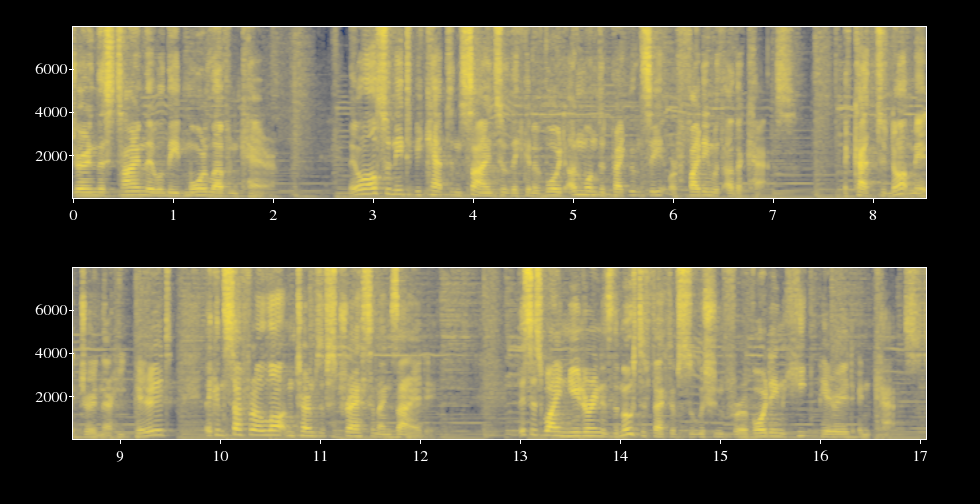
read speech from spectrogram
During this time, they will need more love and care. They will also need to be kept inside so they can avoid unwanted pregnancy or fighting with other cats. If cats do not mate during their heat period, they can suffer a lot in terms of stress and anxiety. This is why neutering is the most effective solution for avoiding heat period in cats.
